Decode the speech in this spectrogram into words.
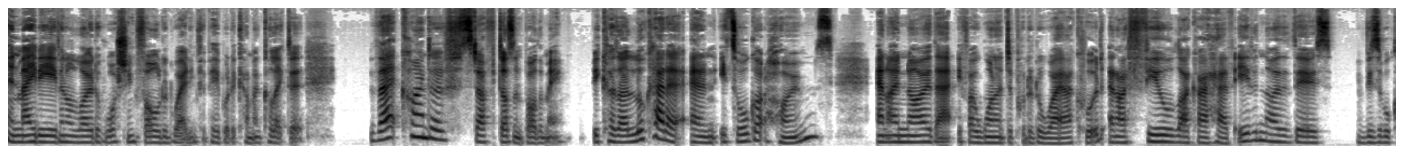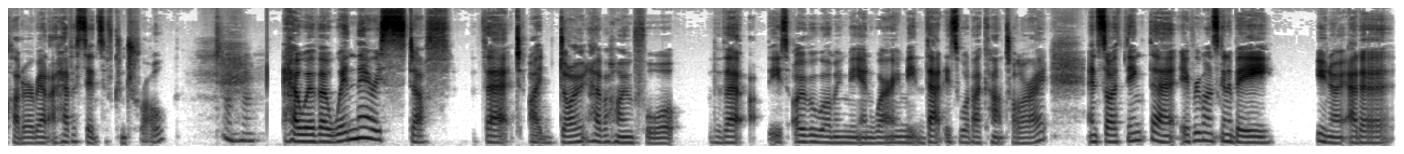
and maybe even a load of washing folded waiting for people to come and collect it. That kind of stuff doesn't bother me because I look at it and it's all got homes. And I know that if I wanted to put it away, I could. And I feel like I have, even though there's visible clutter around, I have a sense of control. Mm-hmm. However, when there is stuff that I don't have a home for, that is overwhelming me and worrying me, that is what I can't tolerate. And so I think that everyone's going to be, you know, at a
